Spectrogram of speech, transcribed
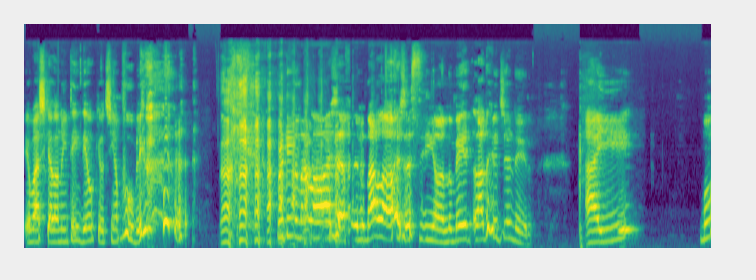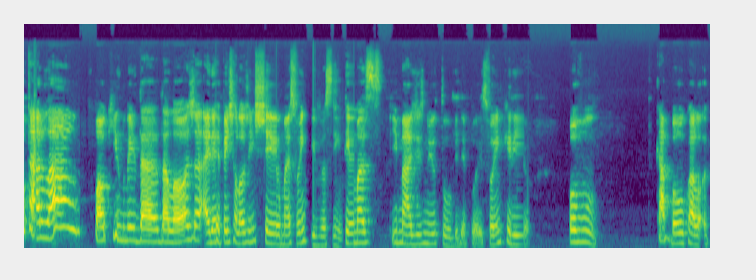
eu acho que ela não entendeu que eu tinha público. Porque numa loja, foi numa loja, assim, ó, no meio lá do Rio de Janeiro. Aí montaram lá um palquinho no meio da, da loja, aí de repente a loja encheu, mas foi incrível, assim. Tem umas imagens no YouTube depois, foi incrível. O povo acabou com a loja.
